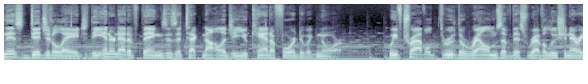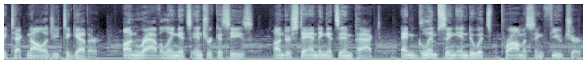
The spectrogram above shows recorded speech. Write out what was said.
this digital age, the Internet of Things is a technology you can't afford to ignore. We've traveled through the realms of this revolutionary technology together, unraveling its intricacies, understanding its impact, and glimpsing into its promising future.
